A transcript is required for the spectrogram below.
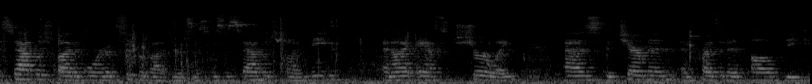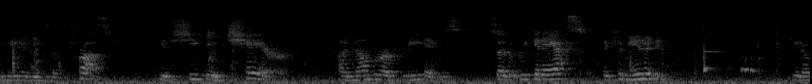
established by the Board of Supervisors, this was established by me, and I asked Shirley, as the chairman and president of the Communities of Trust, if she would chair a number of meetings so that we could ask the community, you know,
